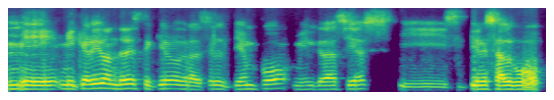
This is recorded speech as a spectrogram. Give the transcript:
Mi, querido Andrés, te quiero agradecer el tiempo, mil gracias. Y si tienes algo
